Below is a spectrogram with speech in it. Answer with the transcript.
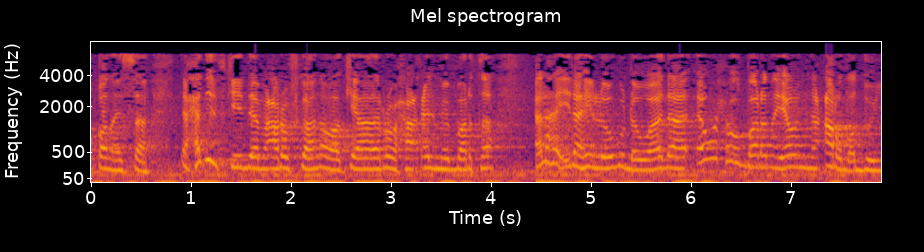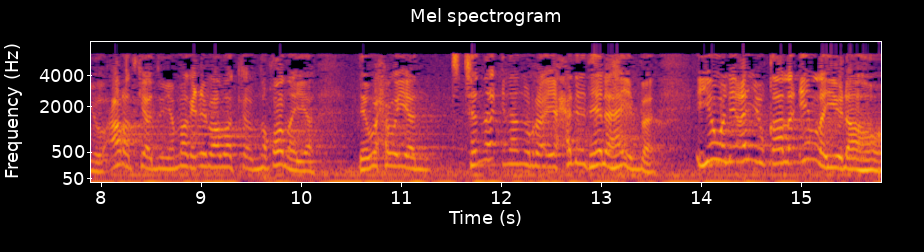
noqonaysaa. Xadiidkii dee macruufkaana waa kii ruuxa cilmi barta alaha ilaahay loogu dhawaadaa. Ee wuxuu baranayaa in carad adduunyo caradkii adduunya magacii baaba noqonaya. Dee waxa weeyaan janno inaanu raayaxadeed helahaynba. Iyo wali an yuqaala in la yidhaaho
